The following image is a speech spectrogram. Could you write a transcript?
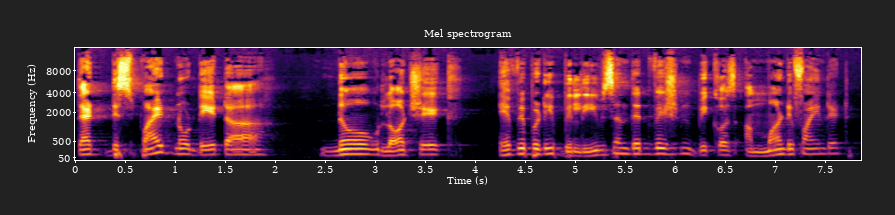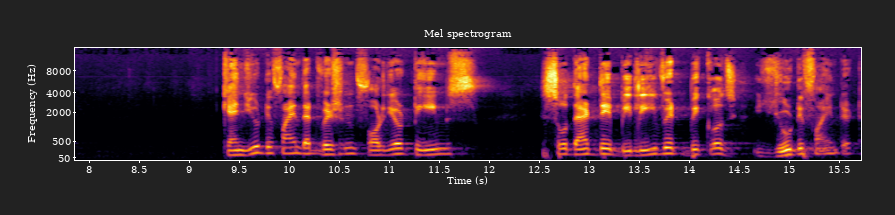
That despite no data, no logic, everybody believes in that vision because Amma defined it? Can you define that vision for your teams so that they believe it because you defined it?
